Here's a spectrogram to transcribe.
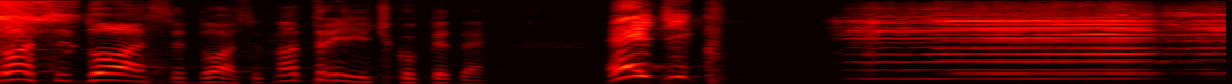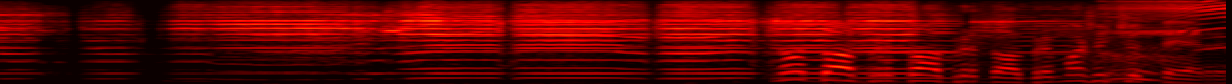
досить, досить, досить. На трієчку піде. Едік! Ну добре, добре, добре, може чотири.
